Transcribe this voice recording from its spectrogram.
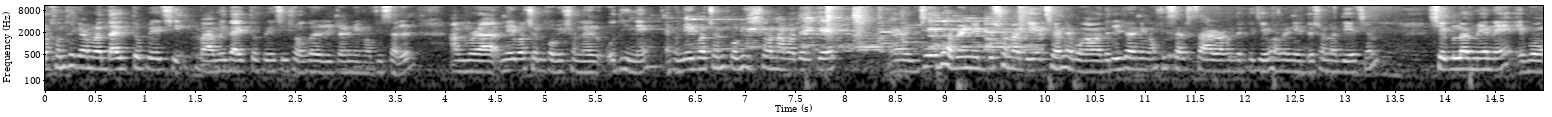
যখন থেকে আমরা দায়িত্ব পেয়েছি বা আমি দায়িত্ব পেয়েছি সহকারী রিটার্নিং অফিসারের আমরা নির্বাচন কমিশনের অধীনে, এখন নির্বাচন কমিশন আমাদেরকে যেভাবে নির্দেশনা দিয়েছেন এবং আমাদের রিটার্নিং অফিসার স্যার আমাদেরকে যেভাবে নির্দেশনা দিয়েছেন সেগুলো মেনে এবং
